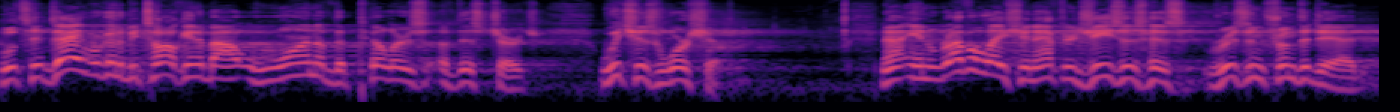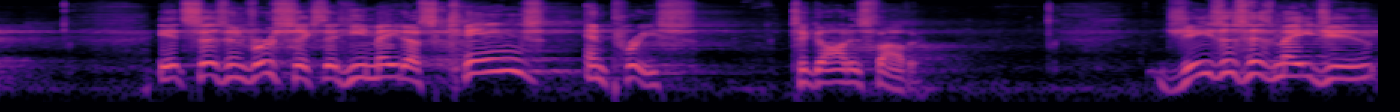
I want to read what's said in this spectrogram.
Well, today we're going to be talking about one of the pillars of this church, which is worship. Now, in Revelation, after Jesus has risen from the dead, it says in verse 6 that he made us kings and priests to God his Father. Jesus has made you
